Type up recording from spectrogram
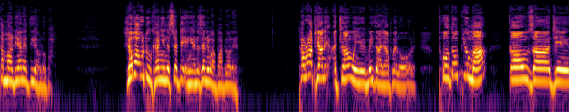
တမန်တရားနဲ့သိအောင်လုပ်ပါယောဘဝတ္ထုခန်းကြီး21အငယ်20မှာဗာပြောလဲထာဝရဘုရားနဲ့အကျွမ်းဝင်၍မိသားရဖွဲ့လို့တဲ့ထို့သောပြုမှာကောင်းစားခြင်း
